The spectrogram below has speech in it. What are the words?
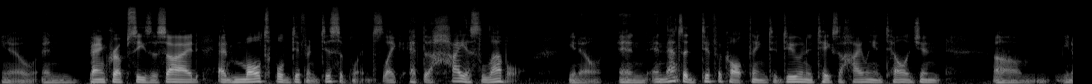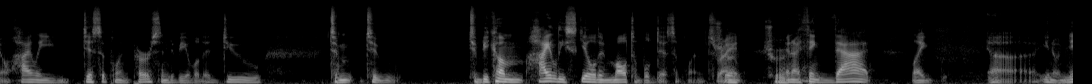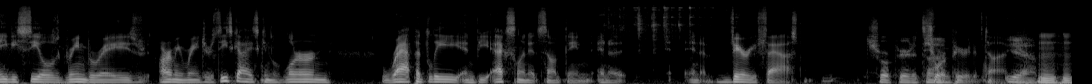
you know, and bankruptcies aside, at multiple different disciplines, like at the highest level. You know, and and that's a difficult thing to do, and it takes a highly intelligent, um, you know, highly disciplined person to be able to do, to to to become highly skilled in multiple disciplines, sure, right? Sure. And I think that like uh, you know, Navy SEALs, Green Berets, Army Rangers. These guys can learn rapidly and be excellent at something in a in a very fast short period of time. Short period of time. Yeah. Mm-hmm.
